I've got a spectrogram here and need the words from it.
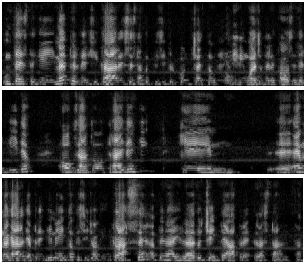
Un test game per verificare se è stato acquisito il concetto di linguaggio delle cose del video. Ho usato Tridenti che eh, è una gara di apprendimento che si gioca in classe appena il docente apre la stanza.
